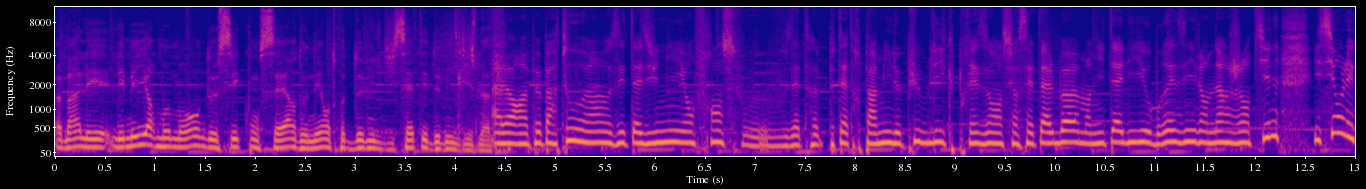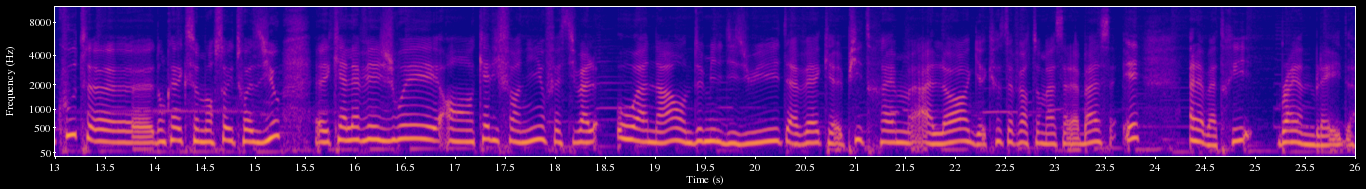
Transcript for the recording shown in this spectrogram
euh, bah, les, meilleurs moments de ces concerts donnés entre 2017 et 2019. Alors un peu partout, hein, aux États-Unis, en France, vous, êtes peut-être parmi le public présent sur cet album, en Italie, au Brésil, en Argentine. Ici, on l'écoute euh, donc avec ce morceau It Was You euh, qu'elle avait joué en Californie au festival Ohana en 2018 avec Pete Rem à l'orgue, Christopher Thomas à la basse et à la batterie Brian Blade.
